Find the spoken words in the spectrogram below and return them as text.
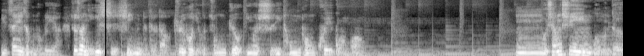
你再怎么努力啊，就算你一时幸运的得到，最后也会终究因为。实力通通亏光光。嗯，我相信我们的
